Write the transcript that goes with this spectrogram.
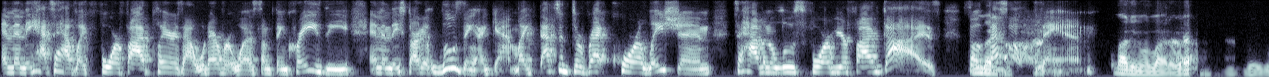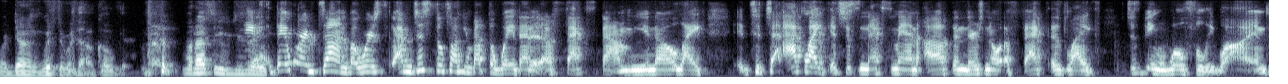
and then they had to have like four or five players out, whatever it was, something crazy. And then they started losing again. Like that's a direct correlation to having to lose four of your five guys. So that's all I'm saying. I'm not even gonna lie, the uh, Raps were done with or without COVID. but I see what you're saying. Yeah, they were done, but we're, I'm just still talking about the way that it affects them, you know, like to, to act like it's just next man up and there's no effect is like just being willfully blind.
